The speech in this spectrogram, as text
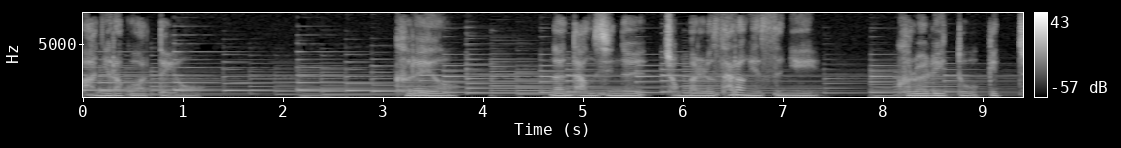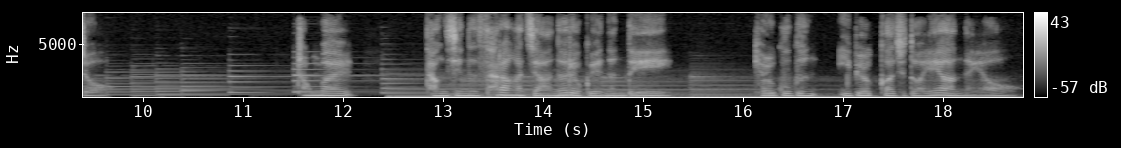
아니라고 했대요. 그래요. 난 당신을 정말로 사랑했으니 그럴 리도 없겠죠. 정말 당신은 사랑하지 않으려고 했는데 결국은 이별까지도 해야 하네요.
